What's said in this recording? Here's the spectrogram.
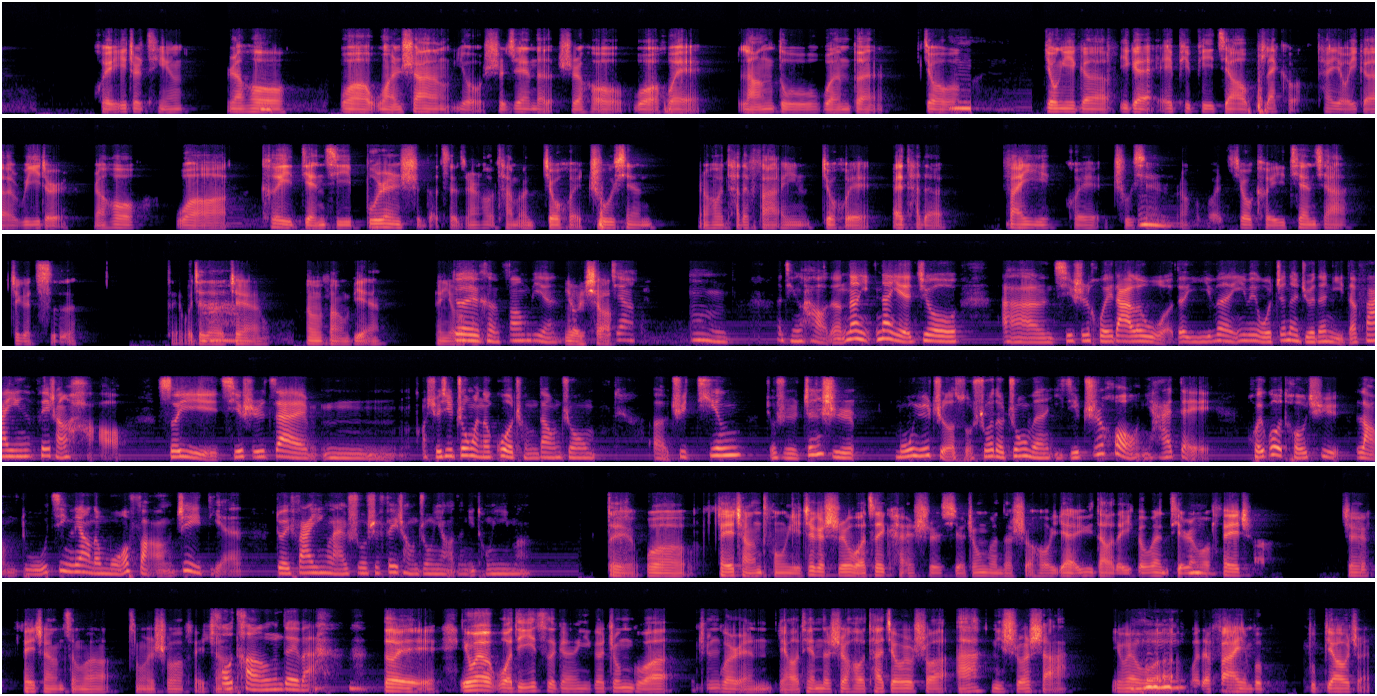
会一直听，然后我晚上有时间的时候，我会朗读文本，就用一个一个 A P P 叫 Pleco，它有一个 Reader，然后我可以点击不认识的词，然后它们就会出现，然后它的发音就会，哎，它的翻译会出现，然后我就可以添加。这个词，对我觉得这样很方便，很有对，很方便，有效。这样，嗯，那挺好的。那那也就啊，其实回答了我的疑问，因为我真的觉得你的发音非常好，所以其实，在嗯学习中文的过程当中，呃，去听就是真实母语者所说的中文，以及之后你还得回过头去朗读，尽量的模仿这一点。对发音来说是非常重要的，你同意吗？对，我非常同意。这个是我最开始学中文的时候也遇到的一个问题，让我非常，这非常怎么怎么说，非常头疼，对吧？对，因为我第一次跟一个中国中国人聊天的时候，他就说啊，你说啥？因为我 我的发音不不标准。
